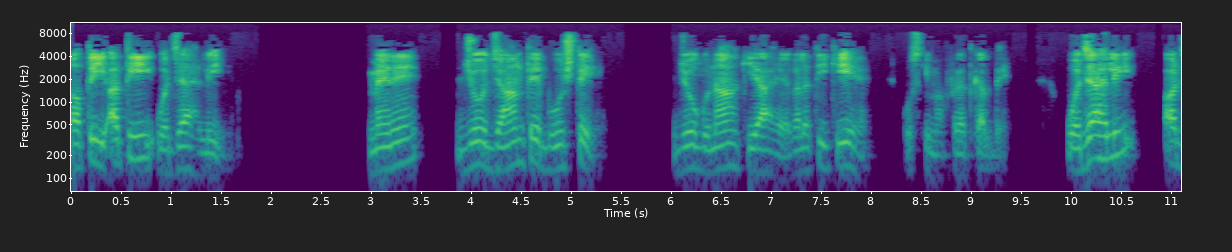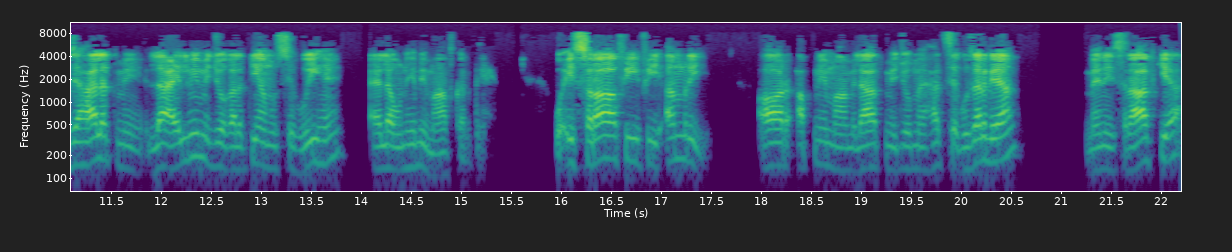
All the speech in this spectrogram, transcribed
خطیعتی و جہلی۔ میں نے جو جانتے بوجھتے، جو گناہ کیا ہے، غلطی کی ہے، اس کی مغفرت کر دے۔ وہ جہلی، اور جہالت میں، لا علمی میں جو غلطیاں مجھ سے ہوئی ہیں اللہ انہیں بھی معاف کر دے۔ وہ اسرافی فی امری، اور اپنے معاملات میں جو میں حد سے گزر گیا، میں نے اسراف کیا،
